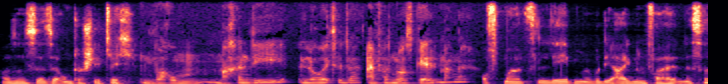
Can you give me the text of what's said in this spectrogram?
Also ist sehr, sehr unterschiedlich. Warum machen die Leute das? Einfach nur aus Geldmangel? Oftmals leben über die eigenen Verhältnisse.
